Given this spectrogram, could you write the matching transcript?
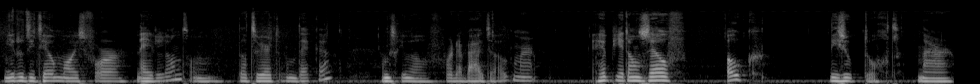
Je doet iets heel moois voor Nederland om dat weer te ontdekken. En misschien wel voor daarbuiten ook. Maar heb je dan zelf ook die zoektocht naar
